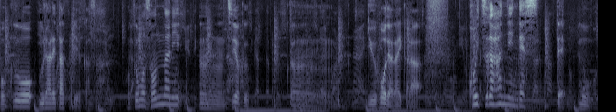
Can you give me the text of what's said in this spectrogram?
僕を売られたっていうかさ僕もそんなにうん強くうん言う方ではないからこいつが犯人ですってもう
